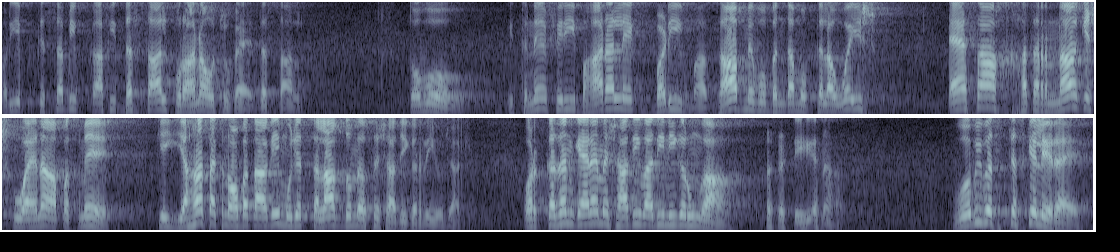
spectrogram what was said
और ये किस्सा भी काफ़ी दस साल पुराना हो चुका है, दस साल। तो वो इतने फिरी बहरहाल एक बड़ी मजाब में वो बंदा मुबतला हुआ इश्क ऐसा ख़तरनाक इश्क हुआ है ना आपस में कि यहाँ तक नौबत आ गई, मुझे तलाक दो, मैं उससे शादी कर रही हूँ जाके। और कज़न कह रहा है, मैं शादी वादी नहीं करूँगा। ठीक है ना? वो भी बस चस्के ले रहा है।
